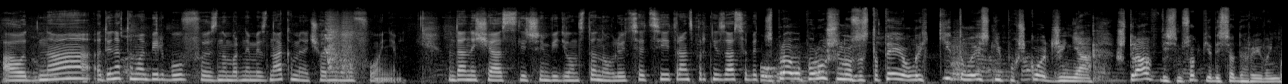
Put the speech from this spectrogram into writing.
А одна один автомобіль був з номерними знаками на чорному фоні. На даний час слідчим відділом встановлюються ці транспортні засоби. Справу порушено за статтею легкі тілесні пошкодження. Штраф 850 гривень.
